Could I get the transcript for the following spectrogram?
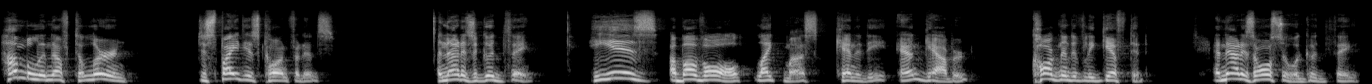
humble enough to learn despite his confidence. And that is a good thing. He is, above all, like Musk, Kennedy, and Gabbard, cognitively gifted. And that is also a good thing.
